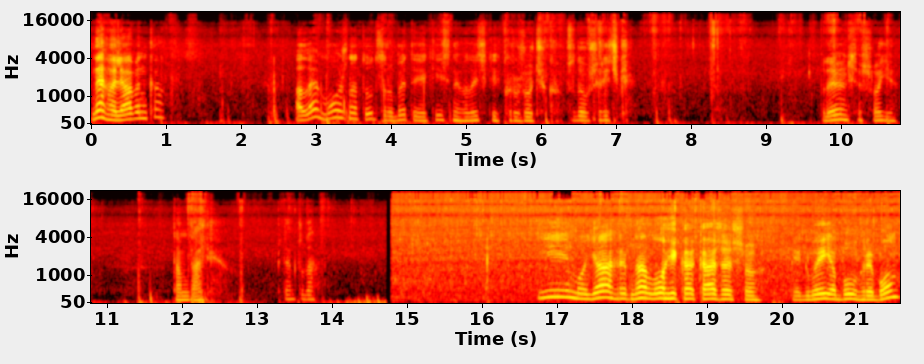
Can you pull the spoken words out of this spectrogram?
Не галявинка, але можна тут зробити якийсь невеличкий кружочок вздовж річки. Подивимося, що є там далі. Підемо туди. І моя грибна логіка каже, що якби я був грибом,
